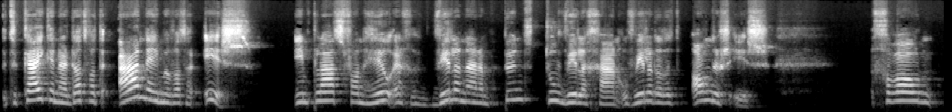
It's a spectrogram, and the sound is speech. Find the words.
te kijken naar dat wat aannemen wat er is. In plaats van heel erg willen naar een punt toe willen gaan of willen dat het anders is. Gewoon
